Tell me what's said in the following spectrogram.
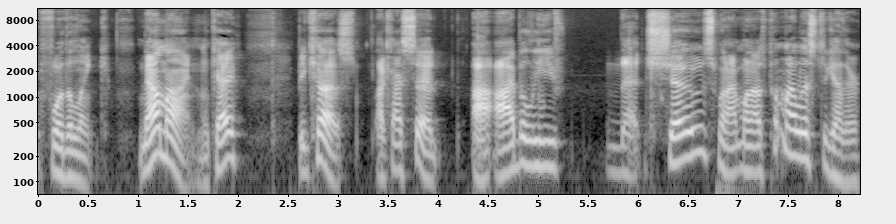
for the link. Now, mine, okay? Because, like I said, I believe that shows when I when I was putting my list together,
